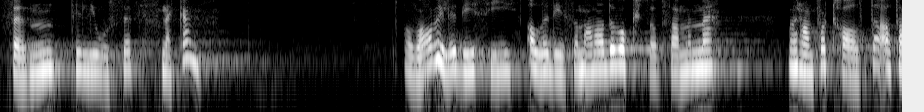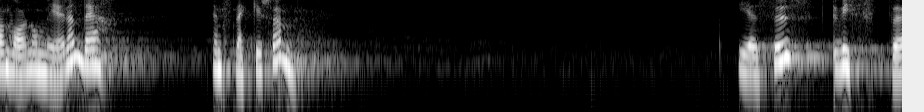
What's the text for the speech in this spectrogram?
sønnen til Josef, snekkeren. Og hva ville de si, alle de som han hadde vokst opp sammen med, når han fortalte at han var noe mer enn det, en snekkersønn? Jesus visste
